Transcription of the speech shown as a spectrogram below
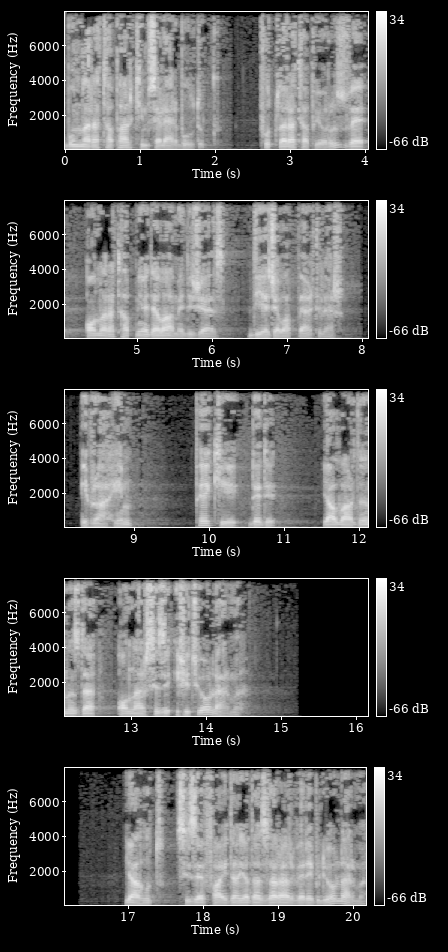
bunlara tapar kimseler bulduk. Putlara tapıyoruz ve onlara tapmaya devam edeceğiz diye cevap verdiler. İbrahim, peki dedi, yalvardığınızda onlar sizi işitiyorlar mı? Yahut size fayda ya da zarar verebiliyorlar mı?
